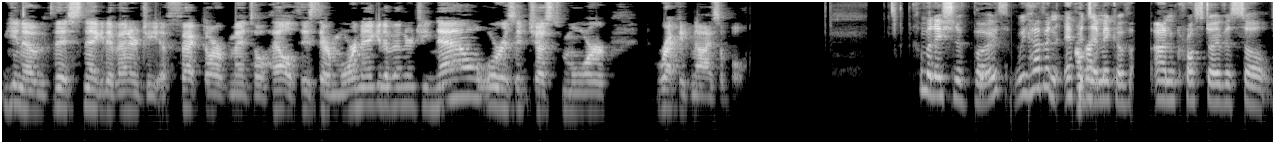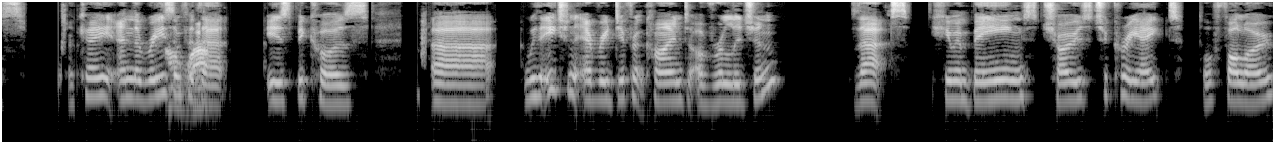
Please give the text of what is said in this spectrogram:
you know this negative energy affect our mental health? Is there more negative energy now or is it just more recognizable combination of both. We have an epidemic of uncrossed over souls. Okay, and the reason Oh, for wow. that is because uh, with each and every different kind of religion that human beings chose to create or follow,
